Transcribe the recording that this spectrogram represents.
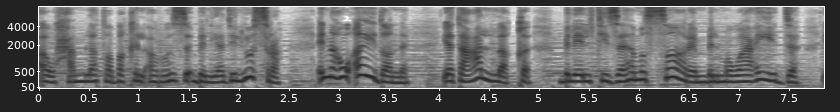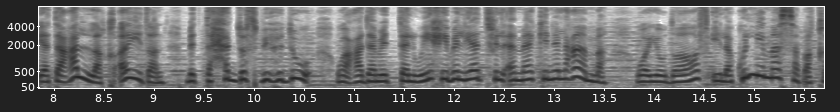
أو حمل طبق الأرز باليد اليسرى. إنه أيضا يتعلق بالالتزام الصارم بالمواعيد يتعلق أيضا بالتحدث بهدوء وعدم التلويح باليد في الأماكن العامة ويضاف إلى كل ما سبق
